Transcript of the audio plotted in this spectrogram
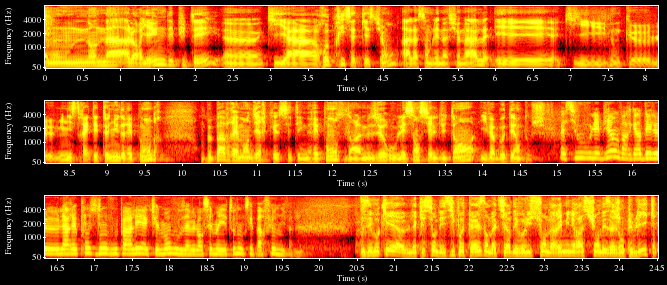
On en a. Alors, il y a une députée euh, qui a repris cette question à l'Assemblée nationale et qui, donc, euh, le ministre a été tenu de répondre. On ne peut pas vraiment dire que c'était une réponse dans la mesure où l'essentiel du temps, il va botter en touche. Bah, si vous voulez bien, on va regarder la réponse dont vous parlez actuellement. Vous avez lancé le magnéto, donc c'est parfait, on y va. Vous évoquez euh, la question des hypothèses en matière d'évolution de la rémunération des agents publics,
